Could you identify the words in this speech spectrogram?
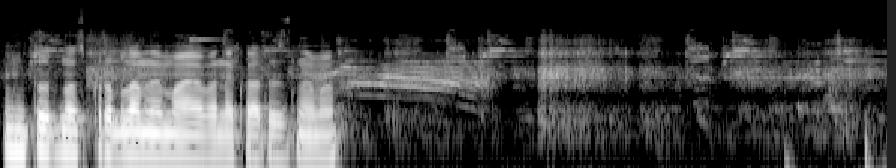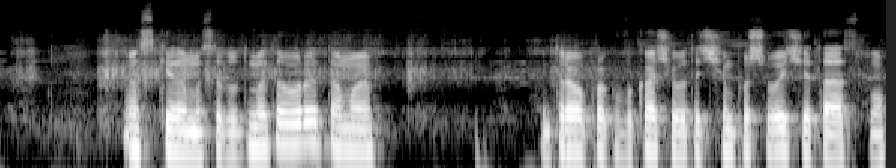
Тут у нас проблем не має виникати з ними. Скинемося тут метеоритами. І треба викачувати чим пошвидше Теслу.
